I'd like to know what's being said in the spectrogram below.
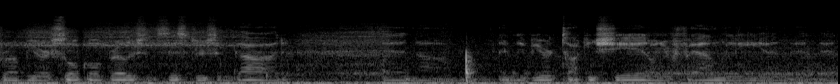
from your so-called brothers and sisters in God, and um, and if you're talking shit on your family and, and, and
